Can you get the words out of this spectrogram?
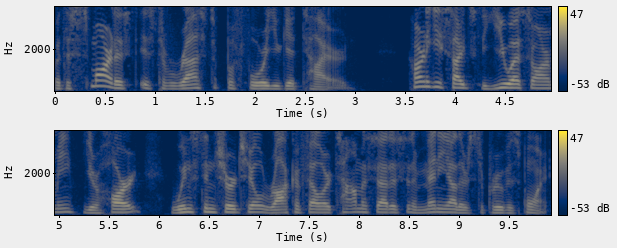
But the smartest is to rest before you get tired. Carnegie cites the U.S. Army, your heart, Winston Churchill, Rockefeller, Thomas Edison, and many others to prove his point.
